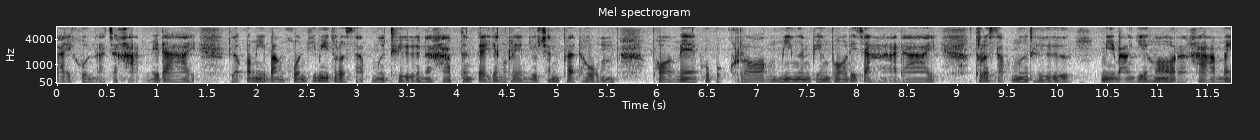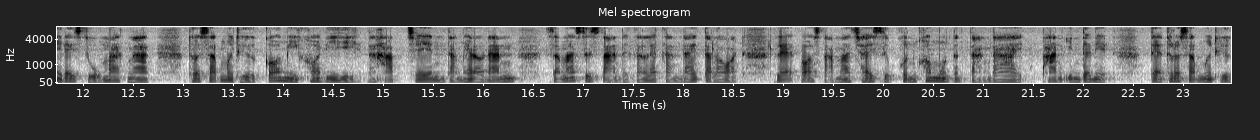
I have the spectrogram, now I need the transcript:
หลายคนอาจจะขาดไม่ได้ แล้วก็มีบางคนที่มีโทรศัพท์มือถือนะครับ ตั้งแต่ยังเรียนอยู่ชั้นประถมพ่อแม่ผู้ปกครองมีเงินเพียงพอที่จะหาได้ โทรศัพท์มือถือมีบางยี่ห้อราคาไม่ได้สูงมากนัก โทรศัพท์มือถือก็มีข้อดีนะครับ เช่นทำให้เรานั้นสามารถสื่อสารถึงกันและกันได้ตลอด และก็สามารถใช้สืบค้นข้อมูลต่างๆ ได้ ผ่านอินเทอร์เน็ต แต่โทรศัพท์มือถือ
